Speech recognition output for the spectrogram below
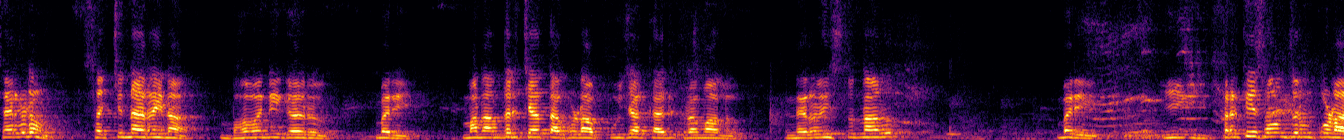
శరణం సత్యనారాయణ భవానీ గారు మరి మనందరి చేత కూడా పూజా కార్యక్రమాలు నిర్వహిస్తున్నారు. మరి ఈ ప్రతి సంవత్సరం కూడా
